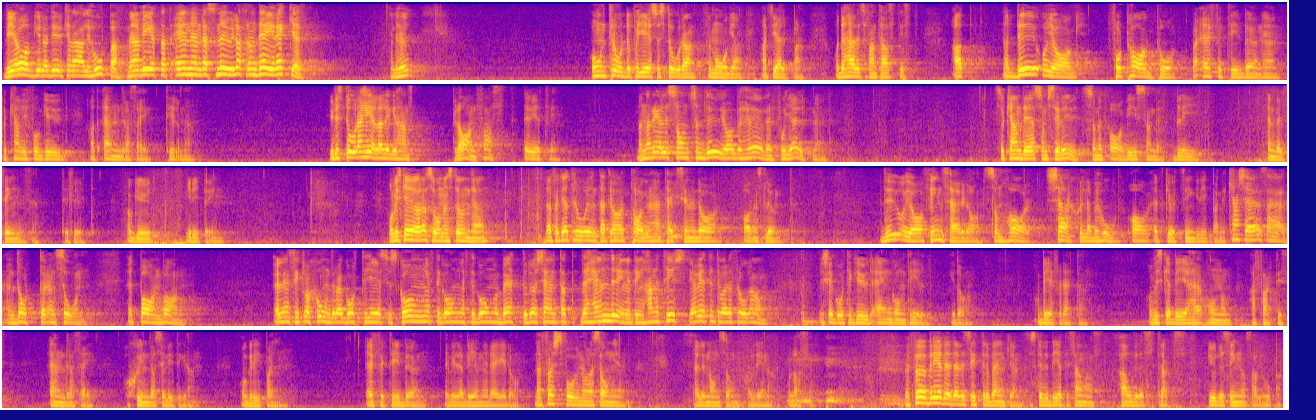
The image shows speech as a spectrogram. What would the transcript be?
Vi är avgudadyrkare allihopa, men jag vet att en enda smula från dig räcker. Eller hur? Och hon trodde på Jesus stora förmåga att hjälpa. Och det här är så fantastiskt. Att när du och jag får tag på vad effektiv bön är, då kan vi få Gud att ändra sig till och med. I det stora hela ligger hans plan fast, det vet vi. Men när det gäller sånt som du och jag behöver få hjälp med, så kan det som ser ut som ett avvisande bli en välsignelse till slut. Och Gud griper in. Och vi ska göra så om en stund här. Därför att jag tror inte att jag har tagit den här texten idag av en slump. Du och jag finns här idag som har särskilda behov av ett Guds ingripande. Kanske är det så här, en dotter, en son, ett barnbarn. Eller en situation där du har gått till Jesus gång efter gång efter gång och bett och du har känt att det händer ingenting, han är tyst, jag vet inte vad det är frågan om. Vi ska gå till Gud en gång till idag och be för detta. Och vi ska be honom att faktiskt ändra sig och skynda sig lite grann och gripa in. Effektiv bön, det vill jag be med dig idag. Men först får vi några sånger. Eller någon sång av Lena och Lasse. Men förbered dig där du sitter i bänken, så ska vi be tillsammans alldeles strax. Gud välsigne oss allihopa.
